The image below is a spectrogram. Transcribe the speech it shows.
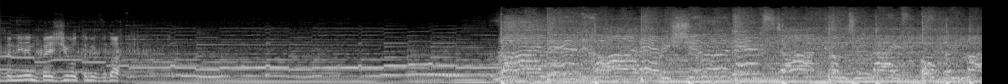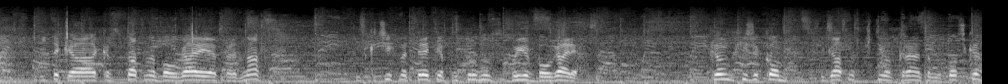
Как да минем без живата ми вода. И така, красотата на България е пред нас. Изкачихме третия по трудност баир в България. Към Хижаком. Сега сме почти в крайната му точка.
